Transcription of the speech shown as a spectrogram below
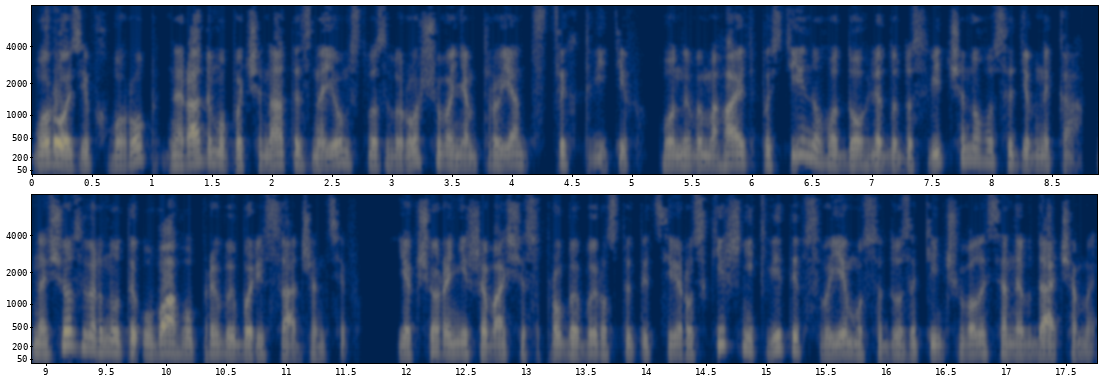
морозів, хвороб не радимо починати знайомство з вирощуванням троянд з цих квітів. Вони вимагають постійного догляду досвідченого садівника. На що звернути увагу при виборі саджанців? Якщо раніше ваші спроби виростити ці розкішні квіти в своєму саду закінчувалися невдачами,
